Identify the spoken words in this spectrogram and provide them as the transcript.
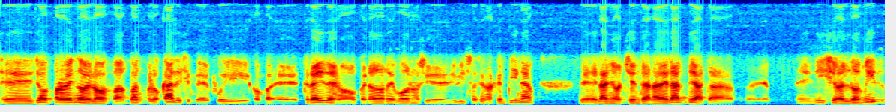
eh, yo provengo de los ba- bancos locales, siempre fui eh, trader o operador de bonos y de divisas en Argentina, desde el año 80 en adelante hasta el inicio del 2000.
